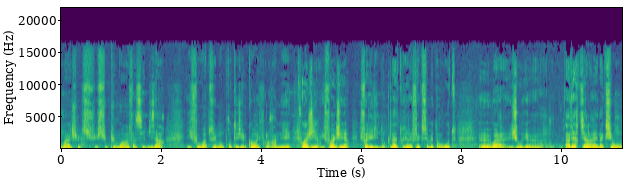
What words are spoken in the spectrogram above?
voilà, je, suis plus moi. Enfin, c'est bizarre. Il faut absolument protéger le corps. Il faut le ramener. Il faut agir. Il faut agir. Il faut aller vite. Donc là, tous les réflexes se mettent en route. Euh, voilà, euh, avertir la rédaction,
